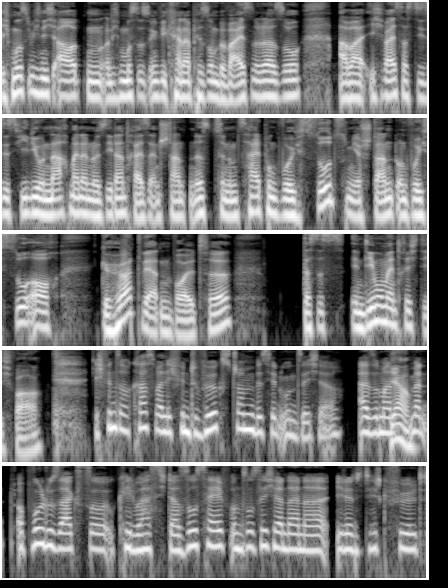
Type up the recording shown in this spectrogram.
ich muss mich nicht outen und ich muss es irgendwie keiner Person beweisen oder so. Aber ich weiß, dass dieses Video nach meiner Neuseelandreise entstanden ist, zu einem Zeitpunkt, wo ich so zu mir stand und wo ich so auch gehört werden wollte, dass es in dem Moment richtig war. Ich finde es auch krass, weil ich finde, du wirkst schon ein bisschen unsicher. Also man, Ja. man, obwohl du sagst so, okay, du hast dich da so safe und so sicher in deiner Identität gefühlt,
